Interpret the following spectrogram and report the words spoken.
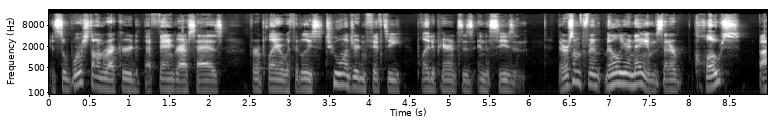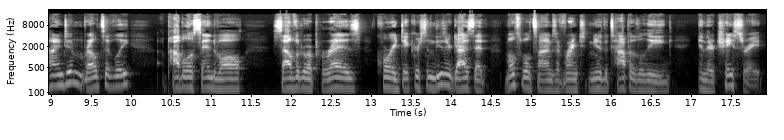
It's the worst on record that Fangraphs has for a player with at least 250 plate appearances in a season. There are some familiar names that are close behind him, relatively. Pablo Sandoval, Salvador Perez, Corey Dickerson. These are guys that multiple times have ranked near the top of the league in their chase rate.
